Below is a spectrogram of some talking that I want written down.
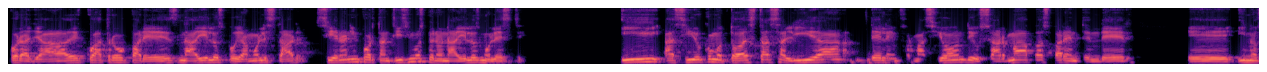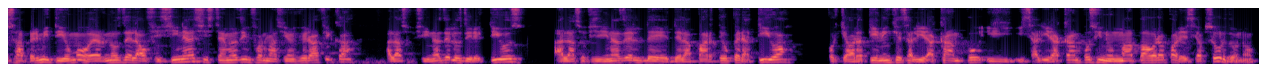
por allá de cuatro paredes, nadie los podía molestar. Sí eran importantísimos, pero nadie los moleste. Y ha sido como toda esta salida de la información, de usar mapas para entender, eh, y nos ha permitido movernos de la oficina de sistemas de información geográfica a las oficinas de los directivos, a las oficinas de, de, de la parte operativa, porque ahora tienen que salir a campo y, y, salir a campo sin un mapa ahora parece absurdo, ¿no?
